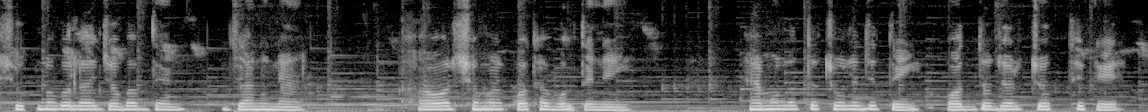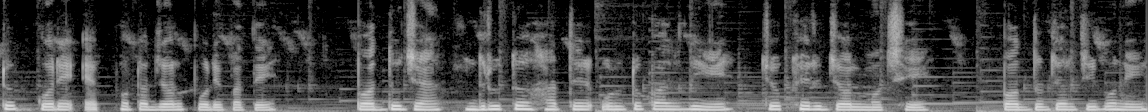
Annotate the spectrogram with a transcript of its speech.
শুকনো গলায় জবাব দেন, জানি না, খাওয়ার সময় কথা বলতে নেই। হেমলতা চলে যেতেই পদ্মজার চোখ থেকে টুপ করে এক ফোঁটা জল পড়ে পাতে। পদ্মজা দ্রুত হাতের উল্টো পাশ দিয়ে চোখের জল মোছে। পদ্মজার জীবনে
